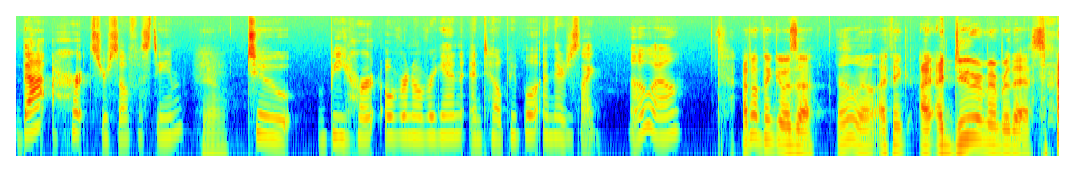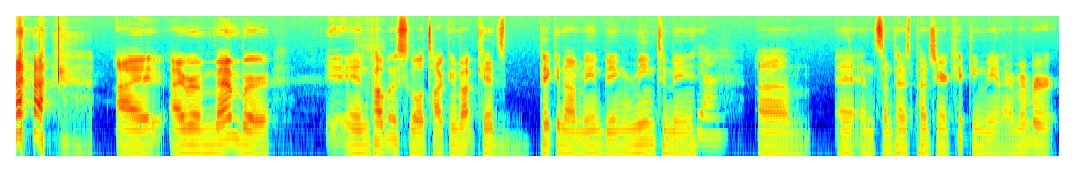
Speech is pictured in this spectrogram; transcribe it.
that hurts your self-esteem yeah. to be hurt over and over again and tell people and they're just like oh well I don't think it was a oh well. I think I, I do remember this. I I remember in public school talking about kids picking on me and being mean to me. yeah Um and, and sometimes punching or kicking me and I remember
